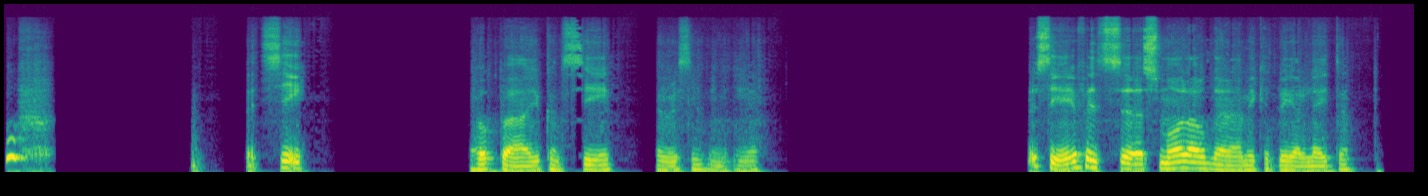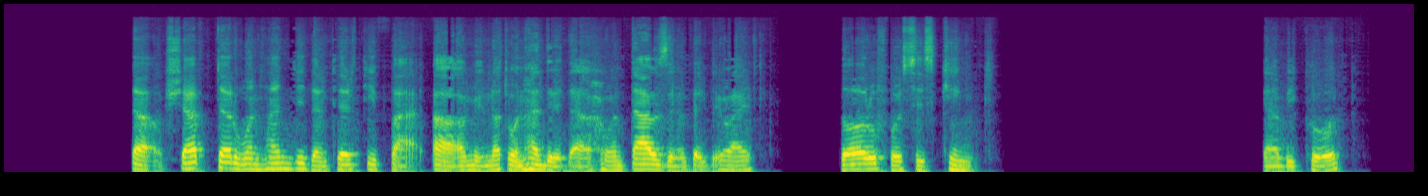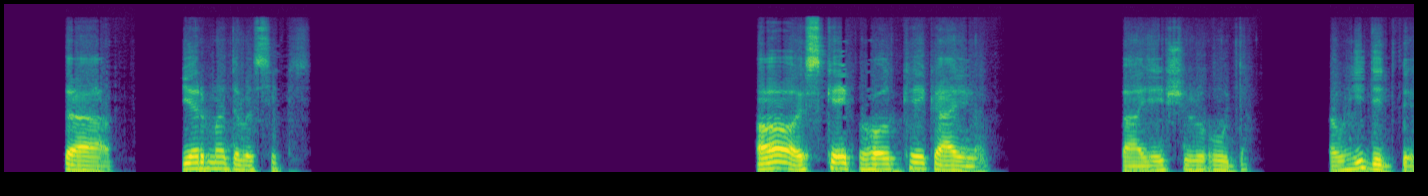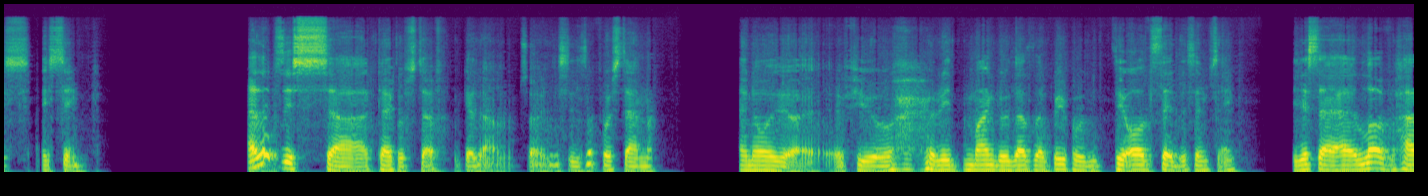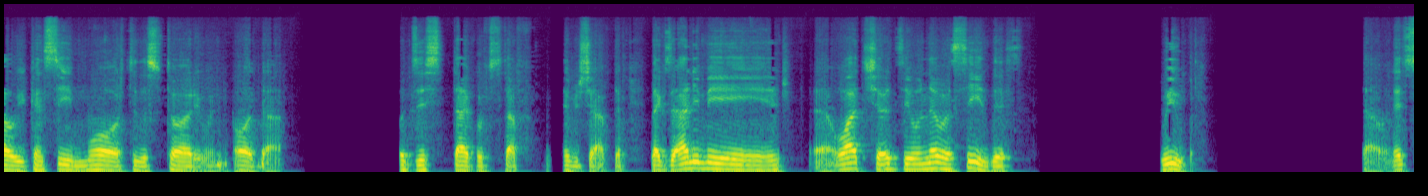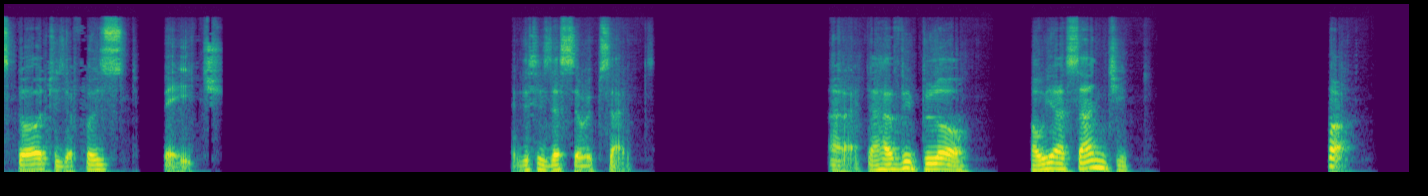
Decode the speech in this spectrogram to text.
whew. let's see. I hope uh, you can see everything in here. Let's see if it's uh, small i'm gonna make it bigger later so, chapter 135. Uh, I mean, not 100, uh, 1035. Zoro versus King. Gonna be cool. The Yerma six. Oh, Escape Whole Cake Island by Eiichiro Oda. Oh, he did this, I think. I like this uh, type of stuff because um, sorry, this is the first time I know uh, if you read manga with other people, they all say the same thing. Just I, I love how you can see more to the story when all the with this type of stuff every chapter. Like the anime uh, watchers, you will never see this. We. Now let's go to the first page. This is just the website. Alright, I have the Biblo. Oh yeah, Sanji. Fuck.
